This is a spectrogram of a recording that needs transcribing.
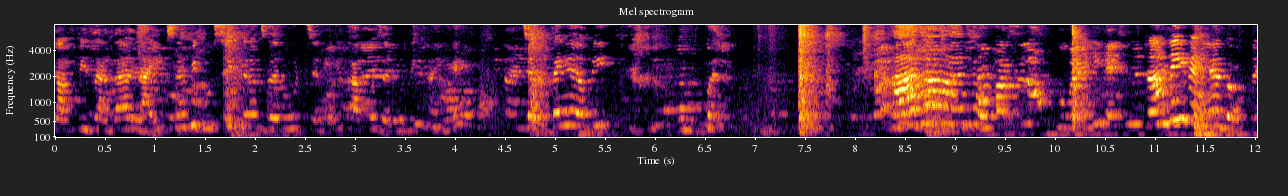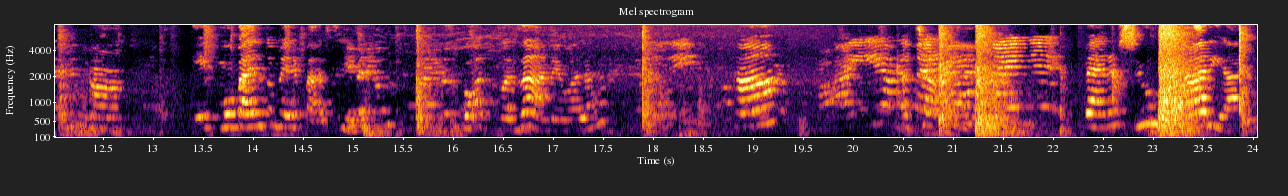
काफ़ी ज़्यादा लाइट्स हैं। अभी दूसरी तरफ़ ज़रूर चलेंगे तो आपको ज़रूर दिखाएँगे। चलते हैं अभी ऊपर। आ जाओ आ जाओ। हाँ नहीं रहने दो। हाँ एक मोबाइल तो मेरे पास ही है। बहुत मज़ा आने वाला है। हाँ। अच्छा। पैराशूट यार यार।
